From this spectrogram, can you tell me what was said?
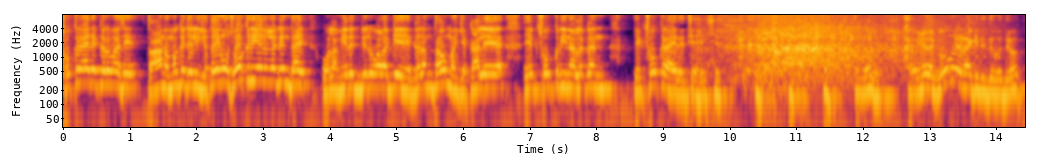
છોકરા હારે કરવા છે. તો આનો મગજ હલી ગયો. તઈ હું છોકરી એને લગ્ન થાય? ઓલા મેરેજ બ્યુરો વાળા કે, ગરમ થાવમાં. કે કાલે એક છોકરીના લગ્ન એક છોકરા હારે થયા. છે બોલો. એને ગોમરે રાખી દીધું બધું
